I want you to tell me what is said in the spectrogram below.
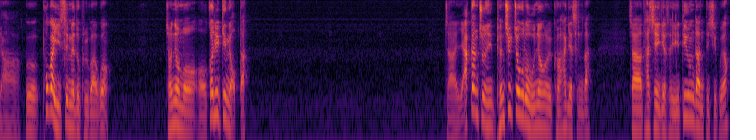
야, 그 포가 있음에도 불구하고 전혀 뭐 어, 꺼릴 김이 없다. 자, 약간 좀 변칙적으로 운영을 그 하겠습니다. 자, 다시 얘기해서 이 띄운다는 뜻이고요.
